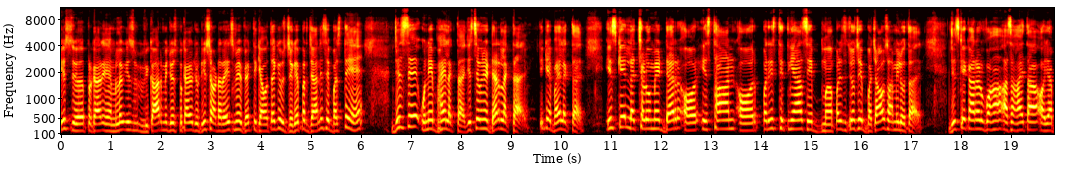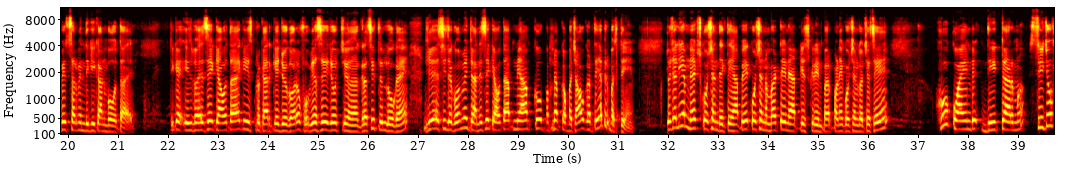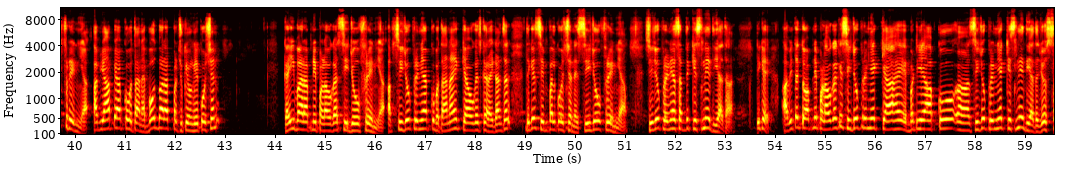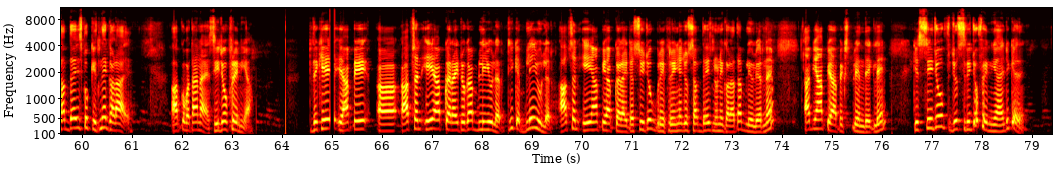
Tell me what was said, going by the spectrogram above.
इस प्रकार मतलब इस विकार में जो, इस प्रकार जो डिसऑर्डर है, इसमें व्यक्ति क्या होता है कि उस जगह पर जाने से बचते हैं, जिससे उन्हें भय लगता है, जिससे उन्हें डर लगता है, ठीक है? भय लगता है। इसके लक्षणों में डर और स्थान और परिस्थितियाँ से परिस्थितियों से बचाव शामिल होता है। जिसके कारण वहाँ असहायता और या फिर शर्मिंदगी का अनुभव होता है। ठीक है, इस वजह से क्या होता है कि इस प्रकार के जो गौरव से जो ग्रसित लोग हैं, ये ऐसी जगहों में जाने से क्या होता है, अपने आप को, अपने आप का बचाव करते हैं या फिर बचते हैं। तो चलिए हम नेक्स्ट क्वेश्चन देखते हैं यहाँ पे। क्वेश्चन नंबर टेन है आपकी स्क्रीन पर। पढ़े क्वेश्चन को अच्छे से। Who coined the term schizophrenia अब यहाँ पे आपको बताना है। बहुत बार आप पढ़ चुके होंगे क्वेश्चन कई बार आपने पढ़ा होगा सीजोफ्रेनिया। अब सीजोफ्रेनिया आपको बताना है, क्या होगा इसका राइट आंसर देखिए सिंपल क्वेश्चन है, सीजोफ्रेनिया। सीजोफ्रेनिया शब्द किसने दिया था? ठीक है, अभी तक तो आपने पढ़ा होगा कि सीजोफ्रेनिया क्या है बट ये आपको सीजोफ्रेनिया किसने दिया था? जो शब्द है, इसको किसने गढ़ा है? आपको बताना है, सीजोफ्रेनिया। देखिए, यहाँ पे ऑप्शन ए आपका राइट होगा ब्लेयूलर ठीक है? ब्लेयूलर ऑप्शन ए यहाँ पे आपका राइट है। सीजो ब्रेफ्रेनिया जो शब्द है इन्होंने गढ़ा था ब्लेयूलर ने। अब यहाँ पे आप एक्सप्लेन देख लें कि सीजो, जो सीजोफ्रेनिया है, ठीक है?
